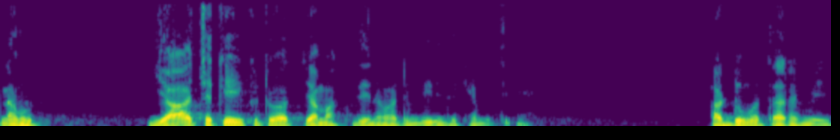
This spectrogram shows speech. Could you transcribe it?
නමුත් යාචකයකටවත් යමක් දෙනවට බිරිඳ කැමතිනේ. අඩුම තරමේ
